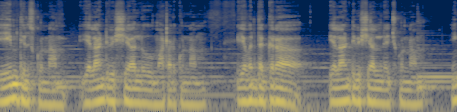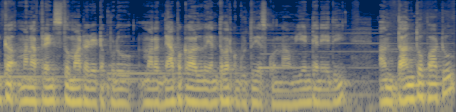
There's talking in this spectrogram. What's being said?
ఏం తెలుసుకున్నాం ఎలాంటి విషయాలు మాట్లాడుకున్నాం ఎవరి దగ్గర ఎలాంటి విషయాలు నేర్చుకున్నాం? ఇంకా మన ఫ్రెండ్స్తో మాట్లాడేటప్పుడు మన జ్ఞాపకాలను ఎంతవరకు గుర్తు చేసుకున్నాం? ఏంటి అనేది? దాంతోపాటు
